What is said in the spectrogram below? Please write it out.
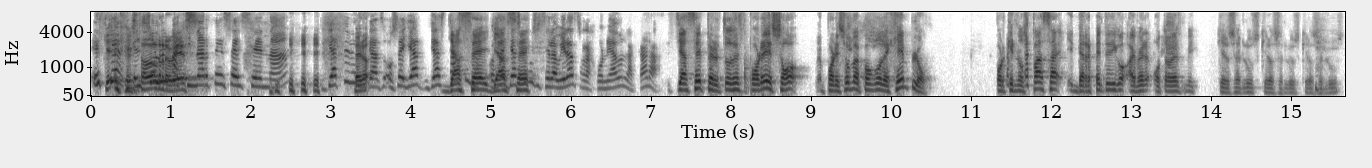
es que He el solo revés. imaginarte esa escena ya te Pero- desgas- o sea, ya, ya estás Ya sé, la- o ya sea, sé. es como si se la hubieras rajoneado en la cara. ya sé, pero entonces por eso, por eso me pongo de ejemplo. Porque nos pasa, y de repente digo, a ver, otra vez, mi- quiero ser luz, quiero ser luz, quiero ser luz.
